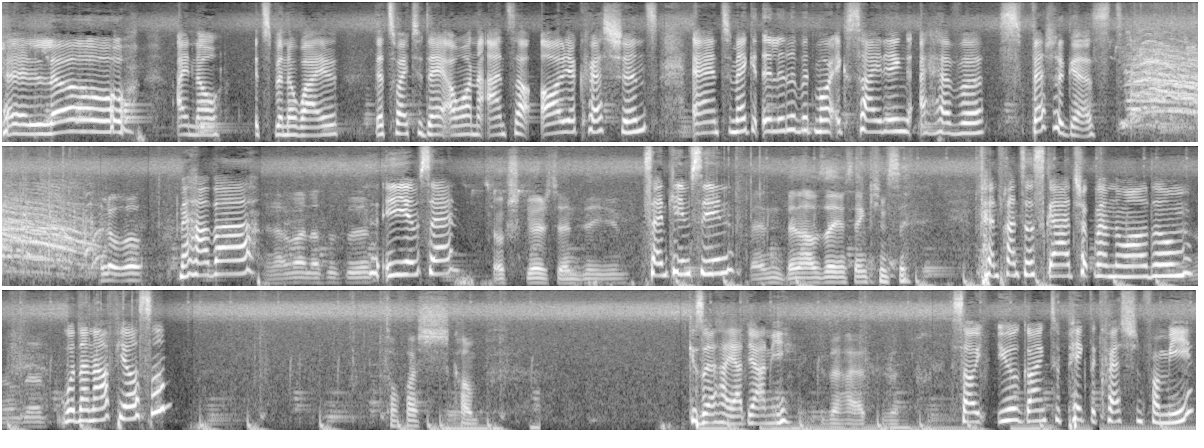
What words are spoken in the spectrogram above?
Hello! I know it's been a while. That's why today I want to answer all your questions. And to make it a little bit more exciting, I have a special guest. Yeah! Hello. Merhaba, Merhaba nasılsın? iyiyim sen? Çok şükür sen de iyiyim. Sen kimsin? Ben, ben Hamza'yım sen kimsin? Ben Franziska, çok memnun oldum. Oldu. Burada ne yapıyorsun? Tofaş kamp. Güzel hayat yani. Güzel hayat güzel. So you're going to pick the question for me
